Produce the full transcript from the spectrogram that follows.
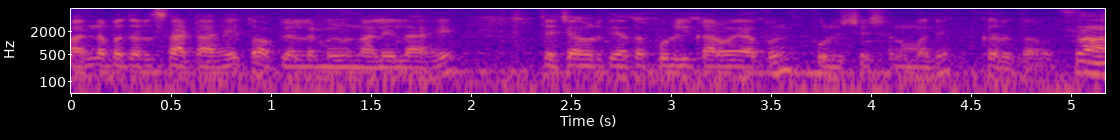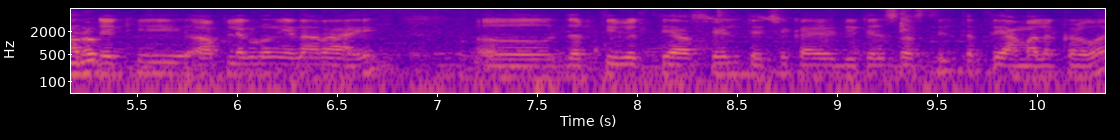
अन्नपदार्थ साठा आहे तो आपल्याला मिळून आलेला आहे. त्याच्यावरती आता पुढील कारवाई आपण पोलीस स्टेशनमध्ये करत आहोत. की आपल्याकडून येणार आहे. जर ती व्यक्ती असेल त्याचे काय डिटेल्स असतील तर ते आम्हाला कळवा.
